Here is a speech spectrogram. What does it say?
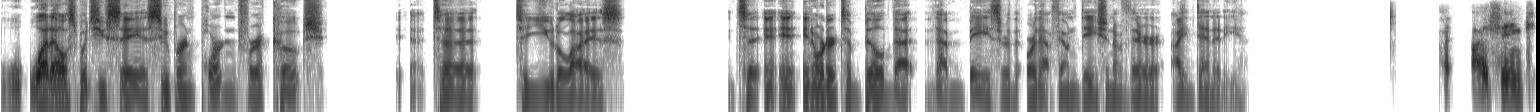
w- what else would you say is super important for a coach eh, to to utilize to in, in order to build that that base or the, or that foundation of their identity I, I think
